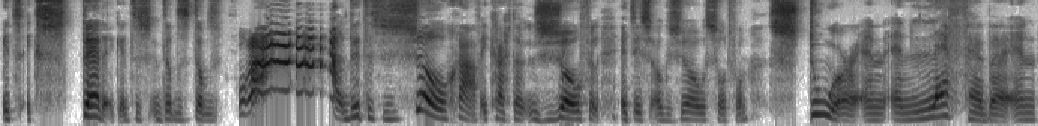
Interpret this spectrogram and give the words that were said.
It's ecstatic. Het is, dat is, dat is, dit is zo gaaf. Ik krijg daar zoveel. Het is ook zo soort van stoer en, en lef hebben. En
